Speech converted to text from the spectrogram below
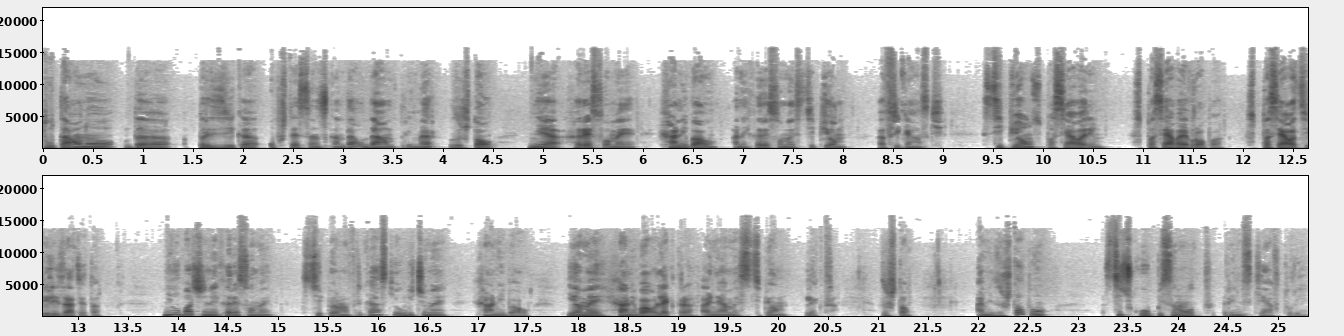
тотално да предизвика обществен скандал. Давам пример. Защо ние харесваме Ханибал, а не харесваме Сципион африкански. Сципион спасява Рим, спасява Европа, спасява цивилизацията. Ние обаче не харесваме Сципион африкански, обичаме Ханибал. Имаме Ханибал Лектра, а нямаме Сципион Лектра. Защо? Ами защото всичко е описано от римски автори.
